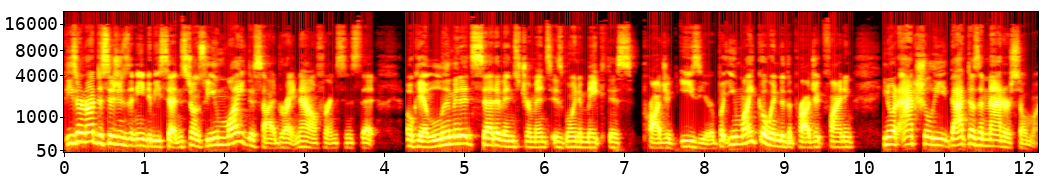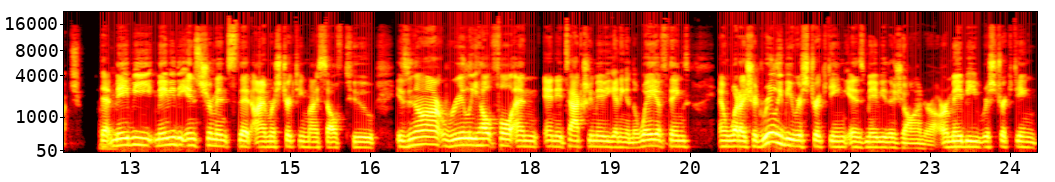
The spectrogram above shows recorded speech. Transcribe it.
these are not decisions that need to be set in stone. So you might decide right now, for instance, that okay, a limited set of instruments is going to make this project easier. But you might go into the project finding, you know what, actually that doesn't matter so much. Right. That maybe maybe the instruments that I'm restricting myself to is not really helpful and and it's actually maybe getting in the way of things. And what I should really be restricting is maybe the genre or maybe restricting,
